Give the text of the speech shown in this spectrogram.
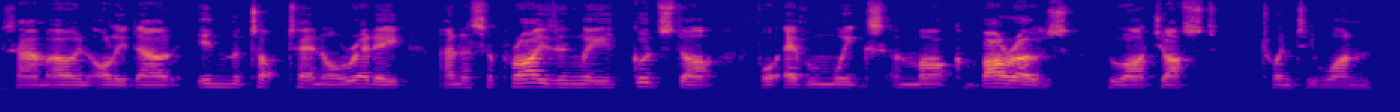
Sam Owen, Ollie Dowd in the top 10 already, and a surprisingly good start for Evan Weeks and Mark Burrows, who are just 21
